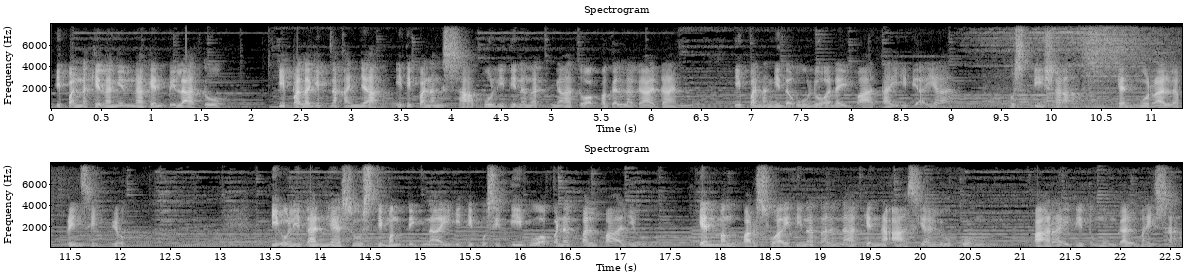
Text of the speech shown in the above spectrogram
Ti panakilangin na ken Pilato, ipalagip na kanyak iti panangsapul iti nangat-ngato a pagalagadan, ti panangidaulo a naibatay iti ayat, hustisya, ken moral a prinsipyo. Ti ulidan ni Jesus ti mangtignay iti positibo a panagbalbaliw, ken mangparswa iti natalna ken naasi a lubong para iti tumunggal maysa.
